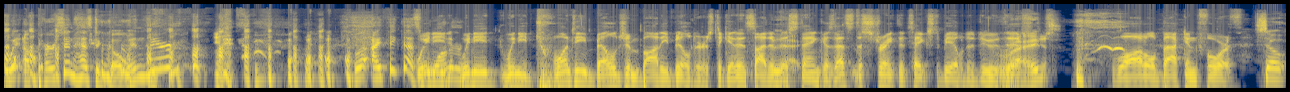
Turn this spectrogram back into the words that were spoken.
Wait, a person has to go in there? well, I think that's we one need of the we need we need 20 Belgian bodybuilders to get inside of this thing because that's the strength it takes to be able to do this. Right. Just waddle back and forth. So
